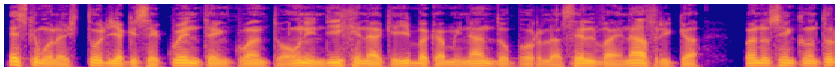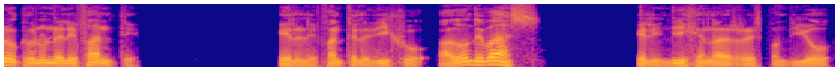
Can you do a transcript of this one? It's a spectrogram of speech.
Es como la historia que se cuenta en cuanto a un indígena que iba caminando por la selva en África cuando se encontró con un elefante. El elefante le dijo, ¿A dónde vas? El indígena le respondió,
